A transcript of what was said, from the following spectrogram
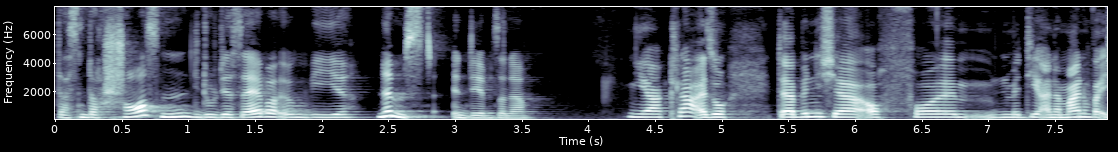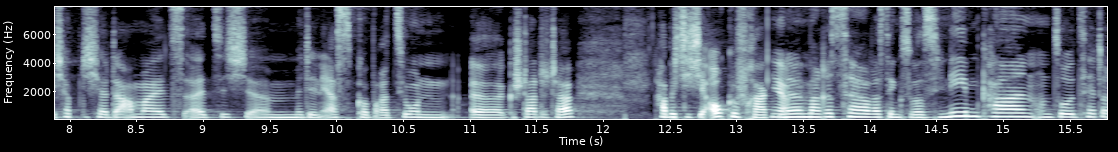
das sind doch Chancen, die du dir selber irgendwie nimmst in dem Sinne. Ja, klar. Also da bin ich ja auch voll mit dir einer Meinung, weil ich habe dich ja damals, als ich ähm, mit den ersten Kooperationen äh, gestartet habe, habe ich dich ja auch gefragt, ja. ne, Marissa, was denkst du, was ich nehmen kann und so etc.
